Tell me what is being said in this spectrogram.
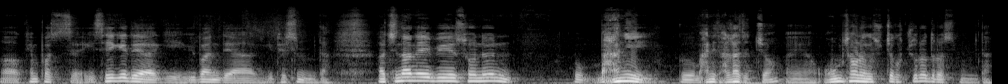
어, 캠퍼스 이 세 개 대학이 위반 대학이 됐습니다. 아, 지난해에 비해서는 그 많이 그 많이 달라졌죠. 예, 엄청나게 숫자가 줄어들었습니다.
